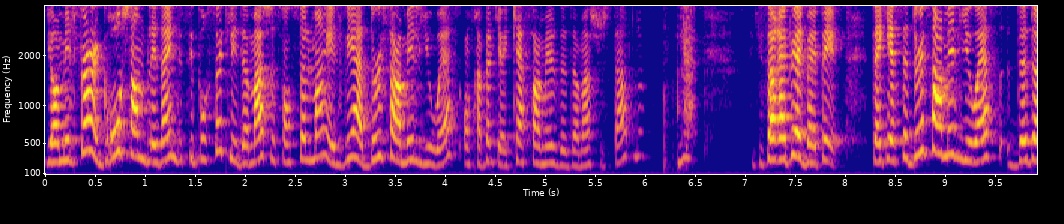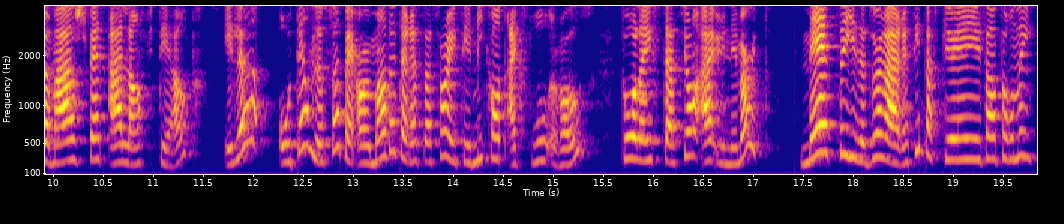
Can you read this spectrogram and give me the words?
ils ont mis le feu à un gros champ de blé d'Inde c'est pour ça que les dommages se sont seulement élevés à 200 000 US. On se rappelle qu'il y a 400 000 de dommages sur le stade, là. ça aurait pu être bien pire. Fait que c'est 200 000 US de dommages faits à l'amphithéâtre. Et là, au terme de ça, ben, un mandat d'arrestation a été mis contre Axel Rose pour l'incitation à une émeute. Mais, tu sais, il était dur à arrêter parce qu'il est en tournée.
